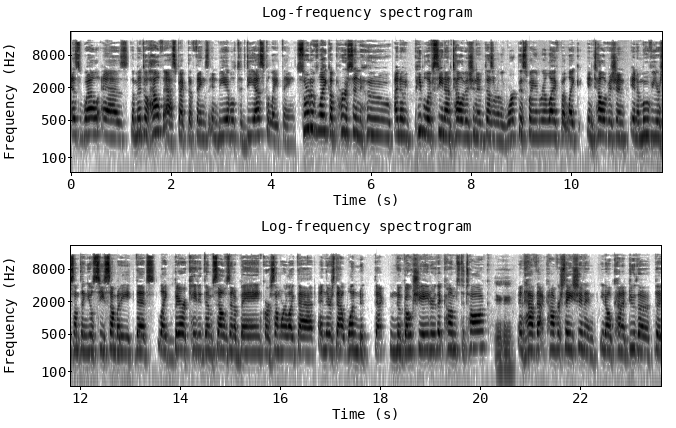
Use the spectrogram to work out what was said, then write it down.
as well as the mental health aspect of things and be able to de-escalate things. Sort of like a person who I know people have seen on television and it doesn't really work this way in real life, but like in television, in a movie or something, you'll see somebody that's like barricaded themselves in a bank or somewhere like that. And there's that one, ne- that negotiator that comes to talk Mm-hmm. and have that conversation and, you know, kind of do the, the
